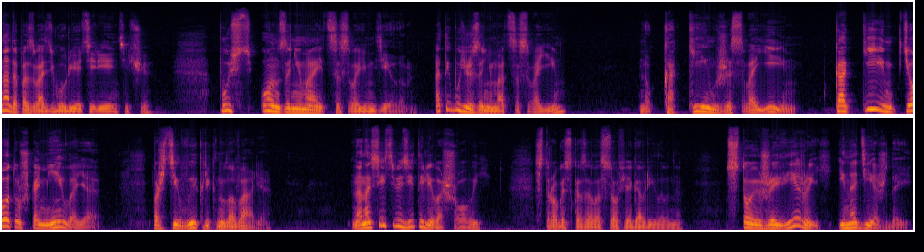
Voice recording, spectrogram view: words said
надо позвать Гурия Терентича. Пусть он занимается своим делом, а ты будешь заниматься своим. Но каким же своим? Каким, тетушка милая? Почти выкрикнула Варя. Наносить визиты Левашовой, строго сказала Софья Гавриловна, с той же верой и надеждой,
